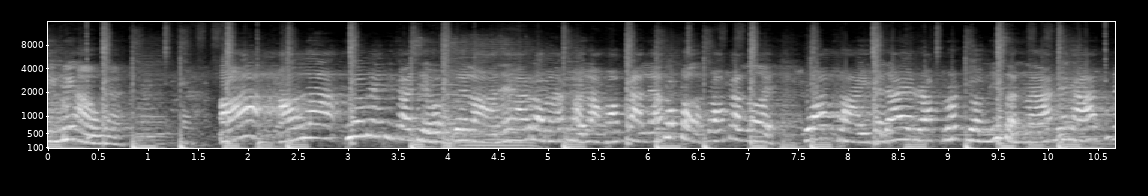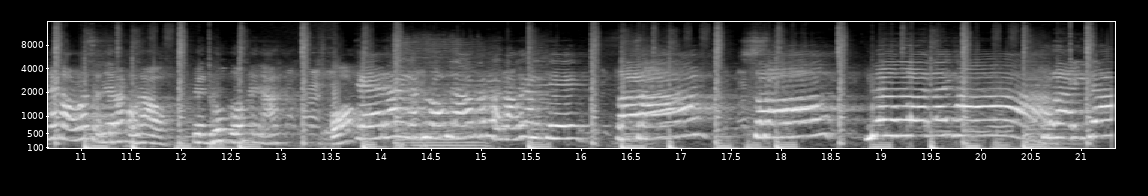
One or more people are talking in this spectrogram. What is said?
ทิ้งไม่เอาไงอะเอาล่ะเพื่อไม่ให้เป็นการเสียเวลา จะได้รับรถยนต์นิสสันมาร์ทนะคะ แน่นอนว่าสัญลักษณ์ของเราเป็นรูปรถเลยนะ โอเคได้งั้นพร้อมแล้วนะถอยหลังให้จริงๆสามสองหนึ่งเลยค่ะ ใครได้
